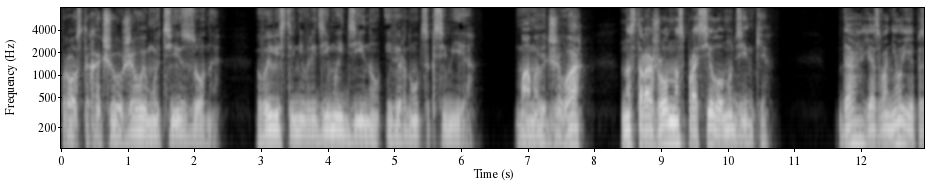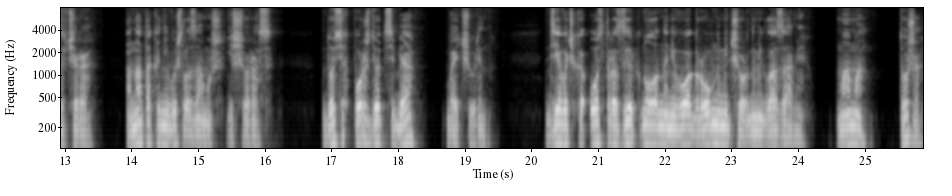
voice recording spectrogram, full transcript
«Просто хочу живым уйти из зоны, вывести невредимый Дину и вернуться к семье. Мама ведь жива?» Настороженно спросил он у Динки. «Да, я звонил ей позавчера. Она так и не вышла замуж еще раз. До сих пор ждет себя, Байчурин». Девочка остро зыркнула на него огромными черными глазами. «Мама тоже?»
